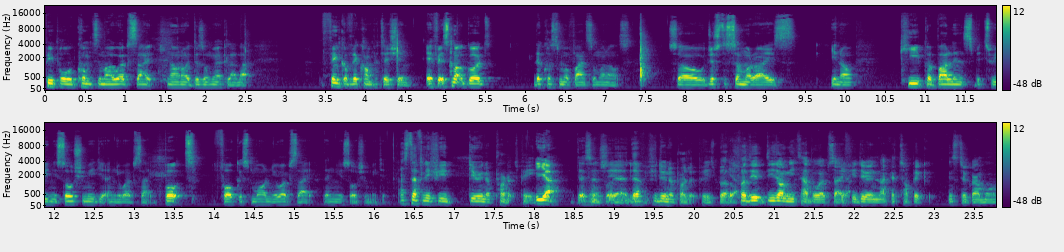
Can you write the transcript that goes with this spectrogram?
People will come to my website. No, no, it doesn't work like that. Think of the competition. If it's not good, the customer will find someone else. So just to summarize, you know, keep a balance between your social media and your website, but focus more on your website than your social media. That's definitely if you're doing a product page. Yeah, essentially, yeah, definitely. if you're doing a project piece. But Yeah. for the, you don't need to have a website if you're doing like a topic Instagram or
